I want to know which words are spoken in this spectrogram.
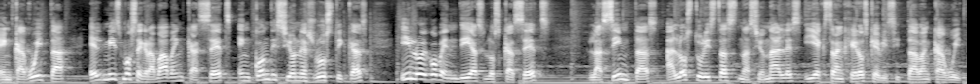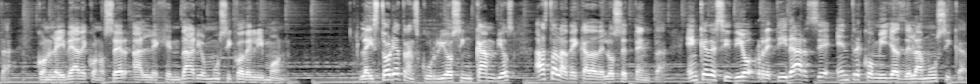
En Cahuita, él mismo se grababa en cassettes en condiciones rústicas y luego vendía los cassettes, las cintas, a los turistas nacionales y extranjeros que visitaban Cahuita, con la idea de conocer al legendario músico de Limón. La historia transcurrió sin cambios hasta la década de los 70, en que decidió retirarse entre comillas de la música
